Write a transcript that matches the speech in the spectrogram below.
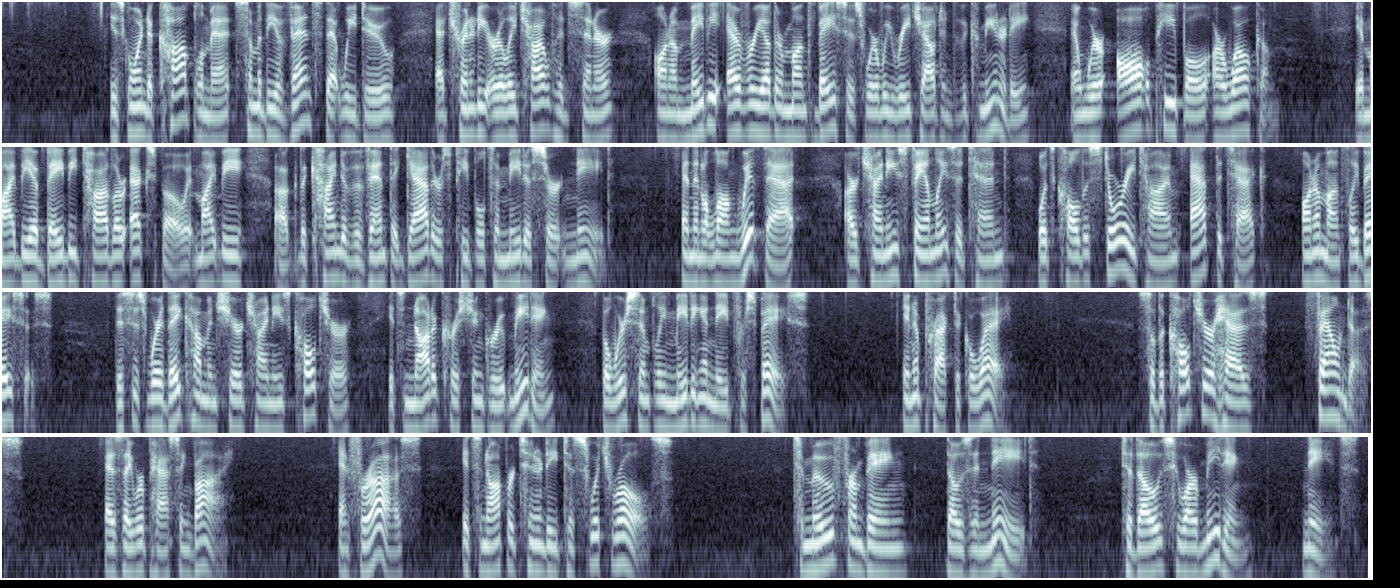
is going to complement some of the events that we do at Trinity Early Childhood Center on a maybe every other month basis where we reach out into the community and where all people are welcome. It might be a baby toddler expo. It might be uh, the kind of event that gathers people to meet a certain need. And then, along with that, our Chinese families attend what's called a story time at the tech on a monthly basis. This is where they come and share Chinese culture. It's not a Christian group meeting, but we're simply meeting a need for space in a practical way. So the culture has found us as they were passing by. And for us, it's an opportunity to switch roles, to move from being those in need to those who are meeting needs,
